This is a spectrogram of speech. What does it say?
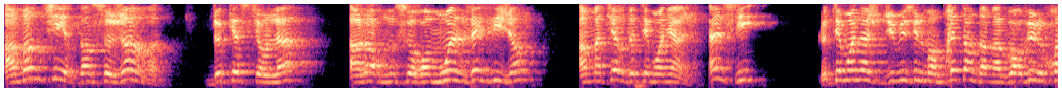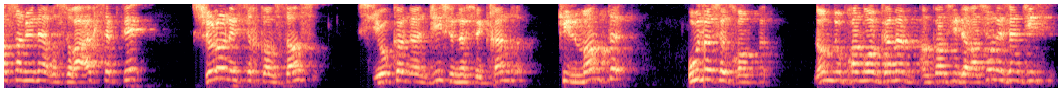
à mentir dans ce genre de questions-là, alors nous serons moins exigeants en matière de témoignage. Ainsi, le témoignage du musulman prétendant avoir vu le croissant lunaire sera accepté selon les circonstances, si aucun indice ne fait craindre qu'il mente ou ne se trompe. Donc nous prendrons quand même en considération les indices.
